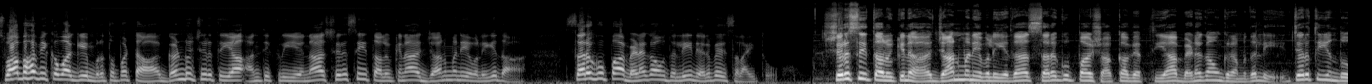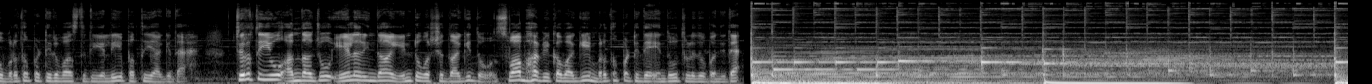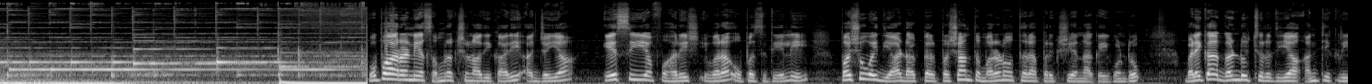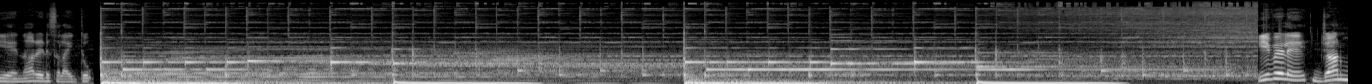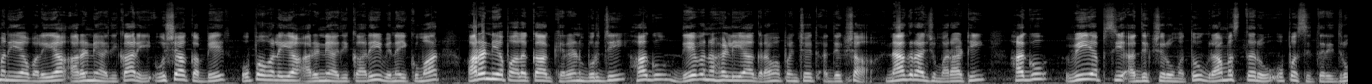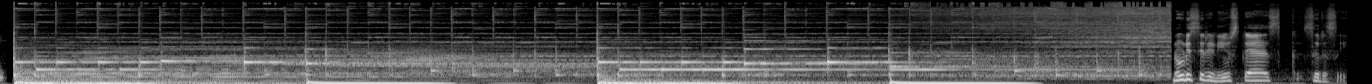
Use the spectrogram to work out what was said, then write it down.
ಸ್ವಾಭಾವಿಕವಾಗಿ ಮೃತಪಟ್ಟ ಗಂಡು ಚಿರತೆಯ ಅಂತ್ಯಕ್ರಿಯೆಯನ್ನು ಶಿರಸಿ ತಾಲೂಕಿನ ಜಾನ್ಮನೆ ವಲಯದ ಸರಗುಪ್ಪ ಬೆಳಗಾವದಲ್ಲಿ ನೆರವೇರಿಸಲಾಯಿತು. ಶಿರಸಿ ತಾಲೂಕಿನ ಜಾನ್ಮನೆ ವಲಯದ ಸರಗುಪ್ಪ ಶಾಖಾ ವ್ಯಾಪ್ತಿಯ ಬೆಣಗಾಂವ್ ಗ್ರಾಮದಲ್ಲಿ ಚಿರತೆಯೊಂದು ಮೃತಪಟ್ಟಿರುವ ಸ್ಥಿತಿಯಲ್ಲಿ ಪತ್ತೆಯಾಗಿದೆ. ಚಿರತೆಯು ಅಂದಾಜು ಏಳರಿಂದ ಎಂಟು ವರ್ಷದ್ದಾಗಿದ್ದು ಸ್ವಾಭಾವಿಕವಾಗಿ ಮೃತಪಟ್ಟಿದೆ ಎಂದು ತಿಳಿದು ಬಂದಿದೆ. ಉಪ ಅರಣ್ಯ ಸಂರಕ್ಷಣಾಧಿಕಾರಿ ಅಜ್ಜಯ್ಯ, ಎಸಿಎಫ್ ಹರೀಶ್ ಇವರ ಉಪಸ್ಥಿತಿಯಲ್ಲಿ ಪಶುವೈದ್ಯ ಡಾಕ್ಟರ್ ಪ್ರಶಾಂತ್ ಮರಣೋತ್ತರ ಪರೀಕ್ಷೆಯನ್ನ ಕೈಗೊಂಡರು. ಬಳಿಕ ಗಂಡು ಚಿರತೆಯ ಅಂತ್ಯಕ್ರಿಯೆಯನ್ನ ನಡೆಸಲಾಯಿತು. ಈ ವೇಳೆ ಜಾನ್ಮನಿಯ ವಲಯ ಅರಣ್ಯ ಅಧಿಕಾರಿ ಉಷಾ ಕಬ್ಬೇರ್, ಉಪವಲಯ ಅರಣ್ಯ ಅಧಿಕಾರಿ ವಿನಯ್ ಕುಮಾರ್, ಅರಣ್ಯ ಪಾಲಕ ಕಿರಣ್ ಬುರ್ಜಿ ಹಾಗೂ ದೇವನಹಳ್ಳಿಯ ಗ್ರಾಮ ಪಂಚಾಯತ್ ಅಧ್ಯಕ್ಷ ನಾಗರಾಜ್ ಮರಾಠಿ ಹಾಗೂ ವಿಎಫ್ಸಿ ಅಧ್ಯಕ್ಷರು ಮತ್ತು ಗ್ರಾಮಸ್ಥರು ಉಪಸ್ಥಿತರಿದ್ದರು. Nudisiri news desk, Sirsi.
